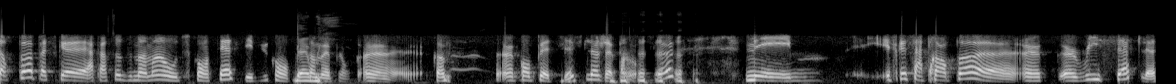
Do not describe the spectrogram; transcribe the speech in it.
sortent pas parce que à partir du moment où tu contestes, c'est vu qu'on Ben comme, oui. un, un- comme un complotiste, là, je pense. là. Mais est-ce que ça prend pas euh, un, un reset, là,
